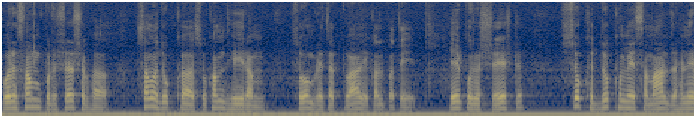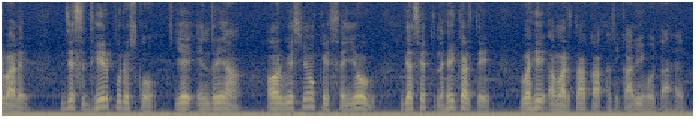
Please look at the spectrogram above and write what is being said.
पुरुषम पुरुषभ सम दुख सुखम धीरम सोमृतत्वाय कल्पते। हे पुरुष श्रेष्ठ, सुख दुख में समान रहने वाले, जिस धीर पुरुष को ये इंद्रियाँ और विषयों के संयोग व्यसित नहीं करते, वही अमरता का अधिकारी होता है।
